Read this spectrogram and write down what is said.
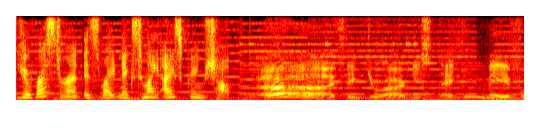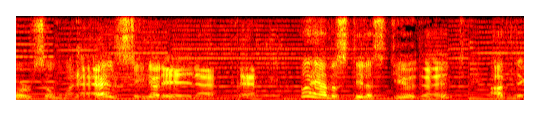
Your restaurant is right next to my ice cream shop. Ah, I think you are mistaking me for someone else, Signorina. I am still a student at the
